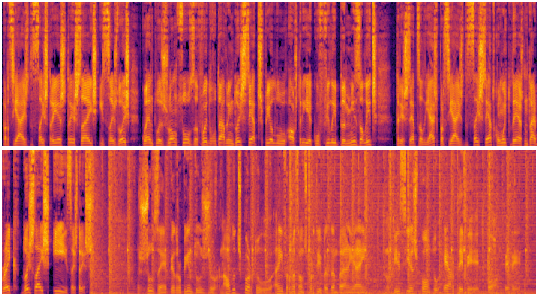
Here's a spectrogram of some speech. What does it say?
parciais de 6-3, 3-6 e 6-2. Quanto a João Sousa, foi derrotado em dois sets pelo austríaco Filipe Misolic. Três sets, aliás, parciais de 6-7, com 8-10 no tie-break, 2-6 e 6-3. José Pedro Pinto, Jornal do Desporto. A informação desportiva também em notícias.rtp.pt.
